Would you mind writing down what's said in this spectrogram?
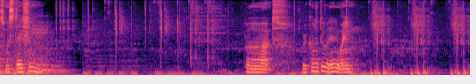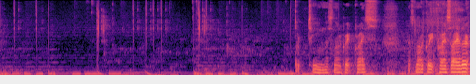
Station. But we're gonna do it anyway. Thirteen, that's not a great price. That's not a great price either.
